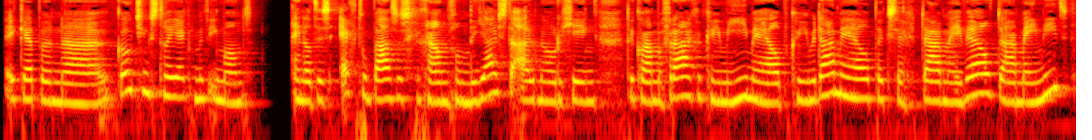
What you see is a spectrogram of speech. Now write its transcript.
Ik heb een uh, coachingstraject met iemand. En dat is echt op basis gegaan van de juiste uitnodiging. Er kwamen vragen: kun je me hiermee helpen? Kun je me daarmee helpen? Ik zeg daarmee wel, daarmee niet.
